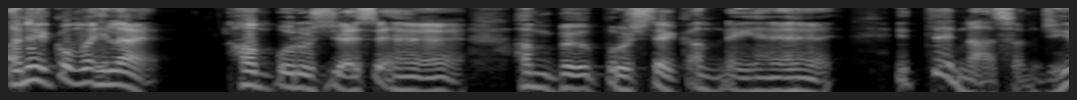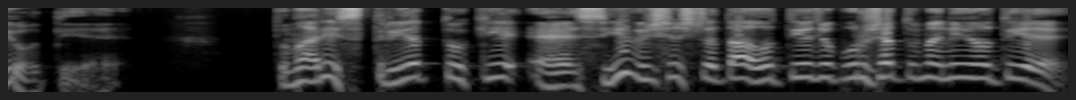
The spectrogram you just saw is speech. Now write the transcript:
अनेकों महिलाएँ, हम पुरुष जैसे हैं, हम पुरुष से कम नहीं हैं, इतने नासमझी होती है। तुम्हारी स्त्रीत्व की ऐसी विशिष्टता होती है जो पुरुषत्व में नहीं होती है।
